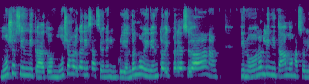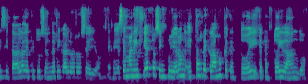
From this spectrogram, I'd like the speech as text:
muchos sindicatos, muchas organizaciones, incluyendo el movimiento Victoria Ciudadana, y no nos limitamos a solicitar la destitución de Ricardo Rosello. En ese manifiesto se incluyeron estos reclamos que te estoy, que te estoy dando.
